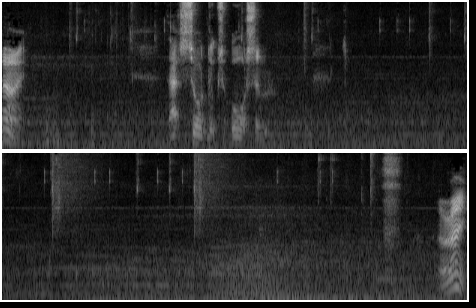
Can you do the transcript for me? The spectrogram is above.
Alright. That sword looks awesome. Alright.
